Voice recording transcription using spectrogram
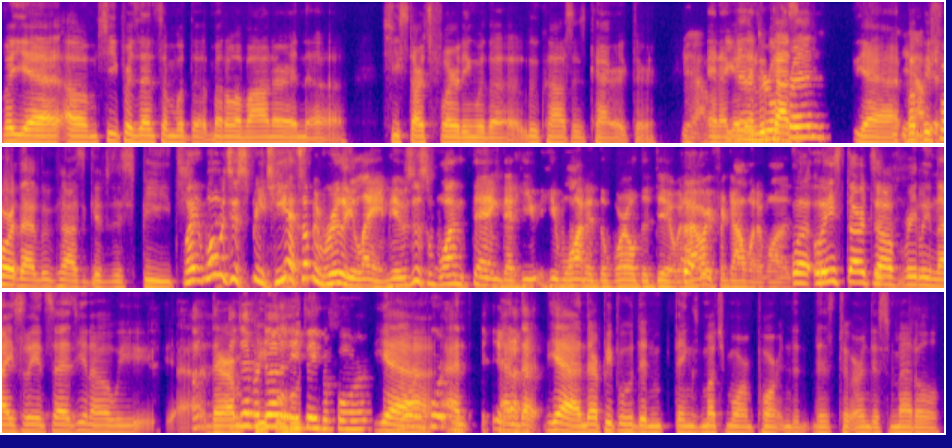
but yeah, um, she presents him with the Medal of Honor, and uh, she starts flirting with uh Lukas's character. Yeah, and I you guess and Lukas, yeah, yeah, but before that, Lucas gives this speech. Wait, what was his speech? He had something really lame. It was just one thing that he he wanted the world to do, and well, I already forgot what it was. Well, well, he starts off really nicely and says, you know, we uh, there are I've never done anything who, before. Yeah, and yeah. and that, yeah, and there are people who did things much more important than this to earn this medal.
